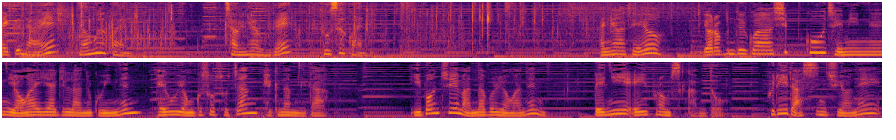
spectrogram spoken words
백은하의 영화관, 정여울의 도서관. 안녕하세요. 여러분들과 쉽고 재미있는 영화 이야기를 나누고 있는 배우 연구소 소장 백은하입니다. 이번 주에 만나볼 영화는 레니 에이브럼스 감독, 브리 라슨 주연의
